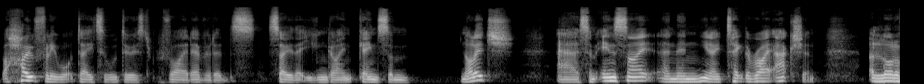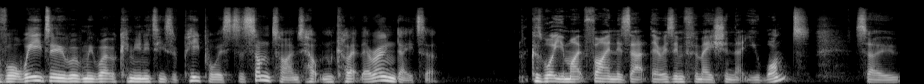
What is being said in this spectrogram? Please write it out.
But hopefully, what data will do is to provide evidence so that you can gain, gain some knowledge, uh, some insight, and then you know take the right action. A lot of what we do when we work with communities of people is to sometimes help them collect their own data. Because what you might find is that there is information that you want. So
